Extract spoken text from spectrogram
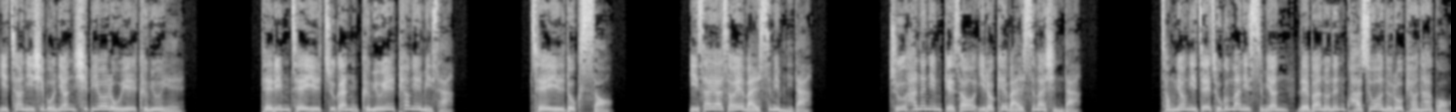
2025년 12월 5일 금요일 대림 제1주간 금요일 평일미사 제1독서 이사야서의 말씀입니다. 주 하느님께서 이렇게 말씀하신다. 정령 이제 조금만 있으면 레바논은 과수원으로 변하고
